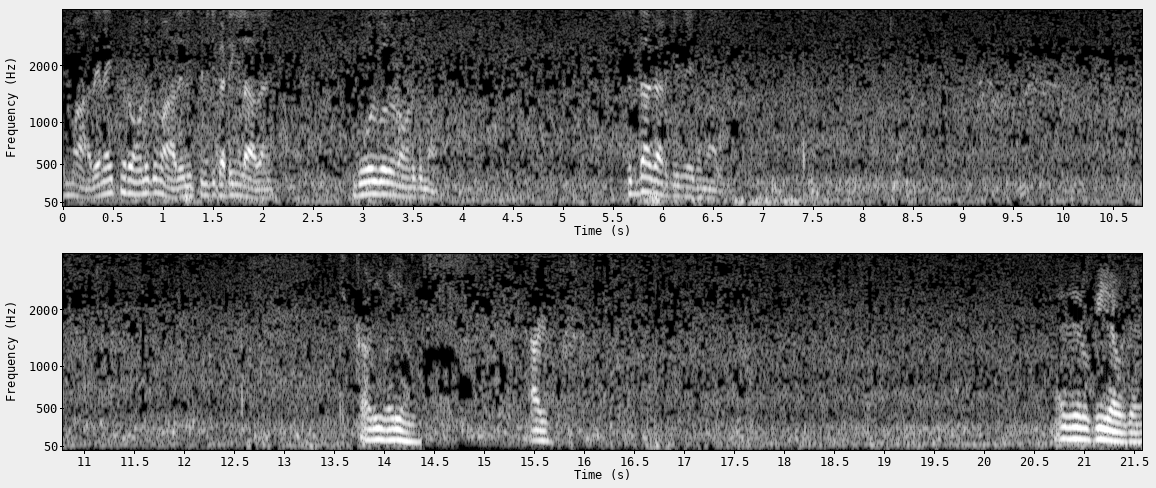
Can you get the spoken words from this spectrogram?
அம்மா அதே நேரத்தில் ரவுண்டுக்குமா அதை வச்சு வச்சு கட்டிங்களா அதான் கோல் கோல் ரவுண்டுக்குமா சித்தா கார்கி ஜெயக்குமார் களி வழி அது ਇਹਦੇ ਰੁਕੀ ਜਾਓ ਜਾਏ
